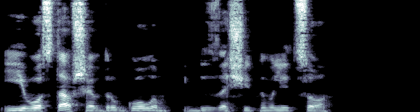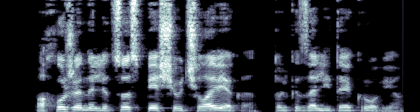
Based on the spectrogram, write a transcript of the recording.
и его ставшее вдруг голым и беззащитным лицо. Похожее на лицо спящего человека, только залитое кровью.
